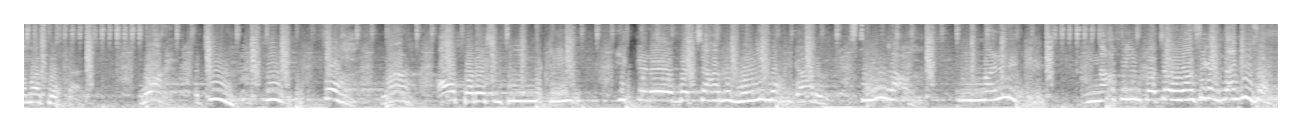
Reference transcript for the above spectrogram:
నమస్తే sir. One two three four నా ఆపరేషన్ ఫిల్మ్కి ఇక్కడే వచ్చారు మురళీమోహన్ గారు. స్టిల్ మళ్ళీ నా ఫిల్మ్ వచ్చారు once again. Thank you sir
